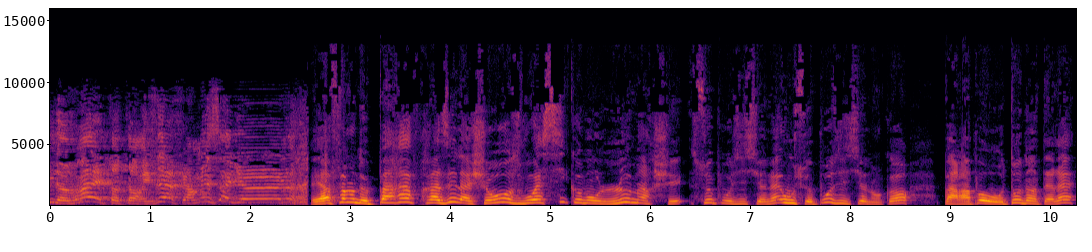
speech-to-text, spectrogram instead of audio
devrait être autorisé à fermer sa gueule. Et afin de paraphraser la chose, voici comment le marché se positionnait ou se positionne encore par rapport au taux d'intérêt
